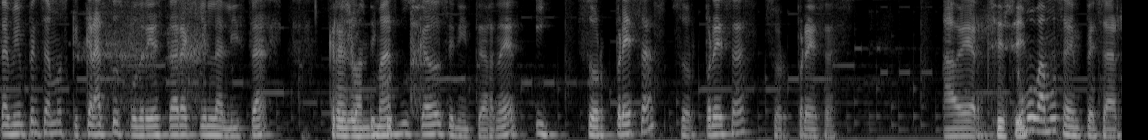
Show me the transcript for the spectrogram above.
también pensamos que Kratos podría estar aquí en la lista. Crash de los Bandicoot. más buscados en internet. Y sorpresas, sorpresas, sorpresas. A ver, Sí, sí. ¿cómo vamos a empezar?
